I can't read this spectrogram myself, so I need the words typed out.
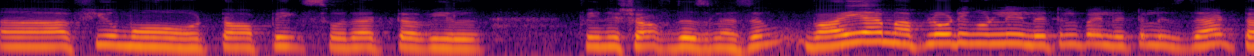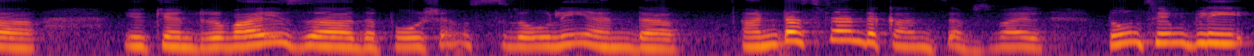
a few more topics so that uh, we will finish off this lesson. Why I am uploading only little by little is that uh, you can revise uh, the portion slowly and uh, understand the concepts while do not simply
